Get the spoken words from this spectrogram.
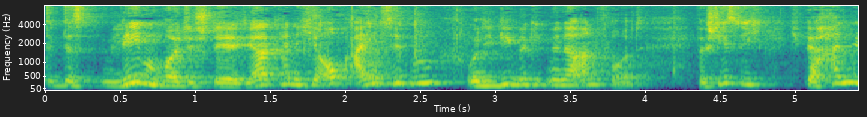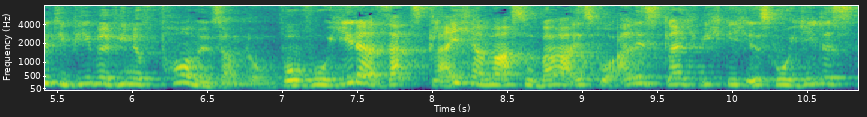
die das Leben heute stellt, ja, kann ich hier auch eintippen und die Bibel gibt mir eine Antwort. Verstehst du, ich behandle die Bibel wie eine Formelsammlung, wo, wo jeder Satz gleichermaßen wahr ist, wo alles gleich wichtig ist, wo jedes,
